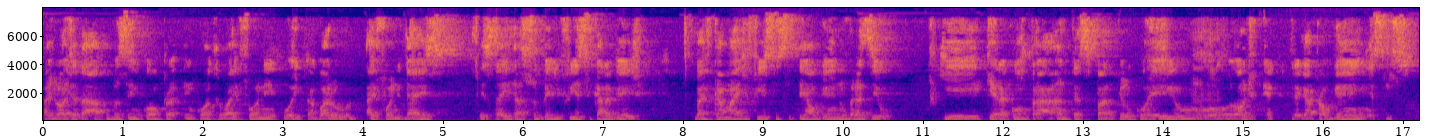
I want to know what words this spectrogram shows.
as lojas da Apple, você encontra, encontra o iPhone 8. Agora o iPhone 10, esse aí está super difícil cada vez vai ficar mais difícil se tem alguém no Brasil que queira comprar antecipado pelo correio, uhum. ou onde tem que entregar para alguém, esses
